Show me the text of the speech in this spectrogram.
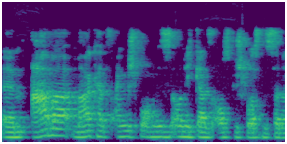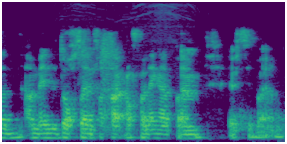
Ähm, aber Marc hat es angesprochen, es ist auch nicht ganz ausgeschlossen, dass er dann am Ende doch seinen Vertrag noch verlängert beim FC Bayern.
